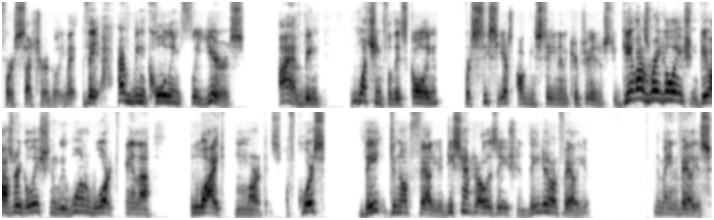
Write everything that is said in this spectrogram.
for such regulation. They have been calling for years. I have been watching for this calling for six years. I've been staying in the crypto industry. Give us regulation. Give us regulation. We want to work in a white markets. Of course, they do not value decentralization. They do not value the main values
